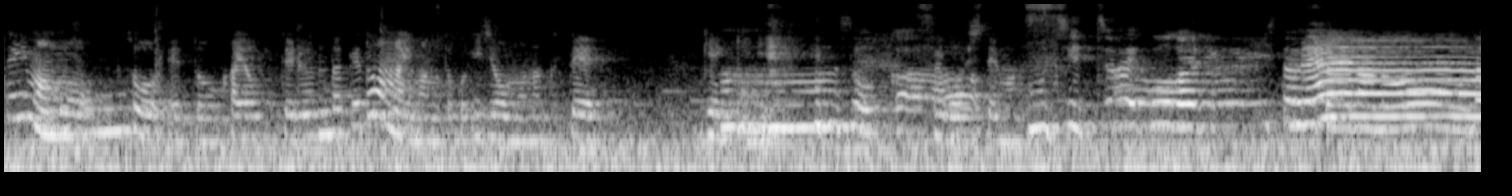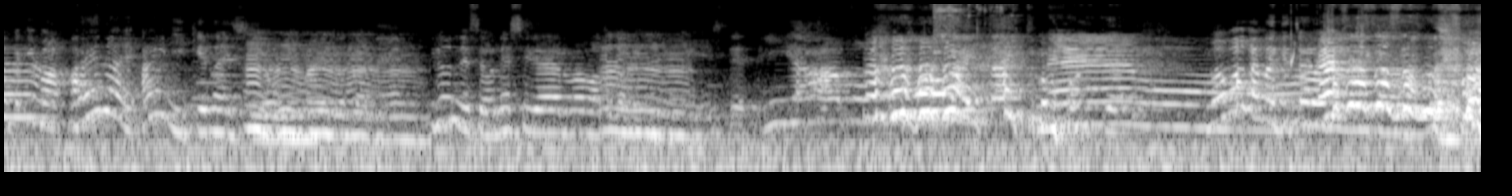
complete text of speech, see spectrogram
で今もうそう、えっと、通ってるんだけど、まあ、今のところ異常もなくて元気に 過ごしてますもうちっちゃい子がしたみたいなの、なんか今会えない会いに行けないし、お見舞いとかね。いるんですよね知り合いのママとかが入院して、いやーもう心が痛いと思って、ママが泣けちゃうあそうそうそうそう。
